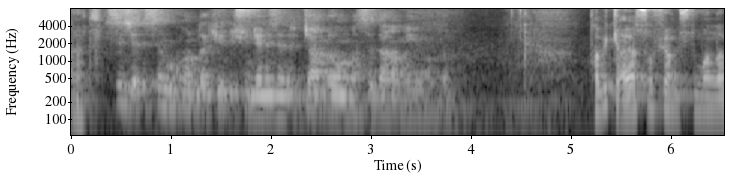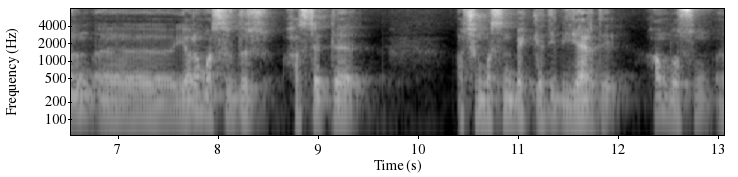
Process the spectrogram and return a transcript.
Evet. Sizce sizin bu konudaki düşünceniz nedir? Cami olması daha mı iyi oldu? Tabii ki Ayasofya Müslümanların e, yarım asırdır hasretle açılmasını beklediği bir yerdi. Hamdolsun e,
